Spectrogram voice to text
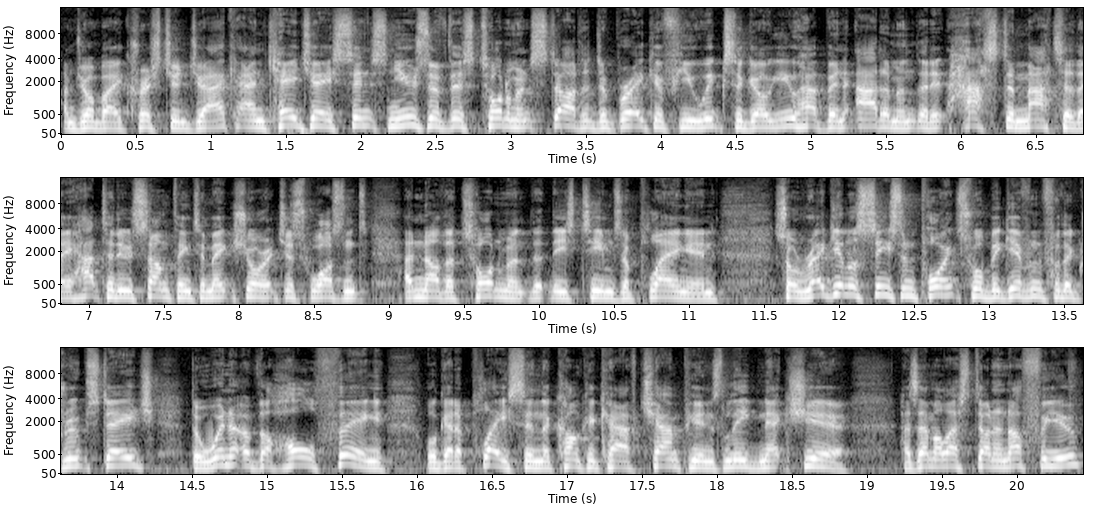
I'm joined by Kristian Jack. And KJ, since news of this tournament started to break a few weeks ago, you have been adamant that it has to matter. They had to do something to make sure it just wasn't another tournament that these teams are playing in. So regular season points will be given for the group stage. The winner of the whole thing will get a place in the CONCACAF Champions League next year. Has MLS done enough for you?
